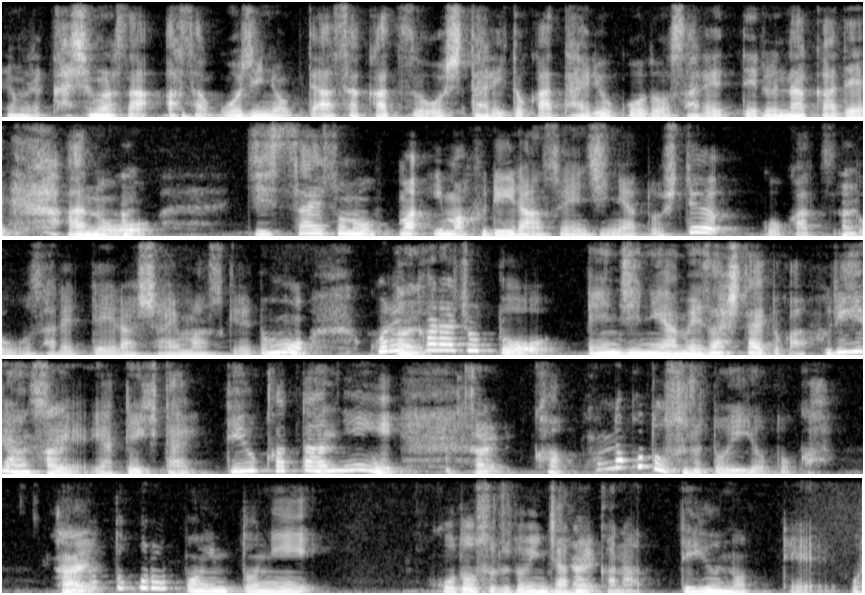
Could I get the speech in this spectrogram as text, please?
でもね、柏村さん、朝5時に起きて朝活をしたりとか、大量行動されてる中で、あの、はい実際その、まあ、今フリーランスエンジニアとしてご活動をされていらっしゃいますけれども、これからちょっとエンジニア目指したいとか、フリーランスでやっていきたいっていう方に、はい。かこんなことするといいよとか、こはんないところをポイントに行動するといいんじゃないかなっていうのって教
